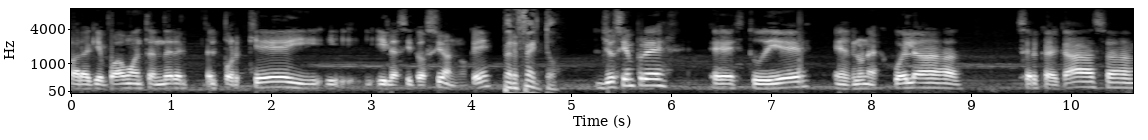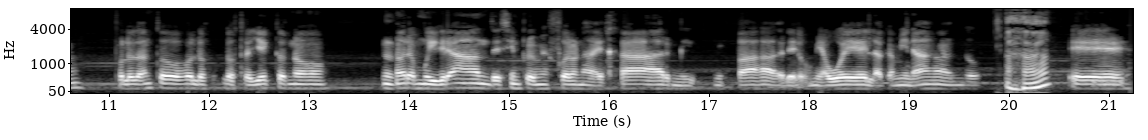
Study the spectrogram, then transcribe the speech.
para que podamos entender el, el porqué y, y- y la situación, ¿ok? perfecto. Yo siempre eh, estudié en una escuela cerca de casa, por lo tanto los, los trayectos no, no eran muy grandes, siempre me fueron a dejar mi, mi padre o mi abuela caminando. Ajá, Eh,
